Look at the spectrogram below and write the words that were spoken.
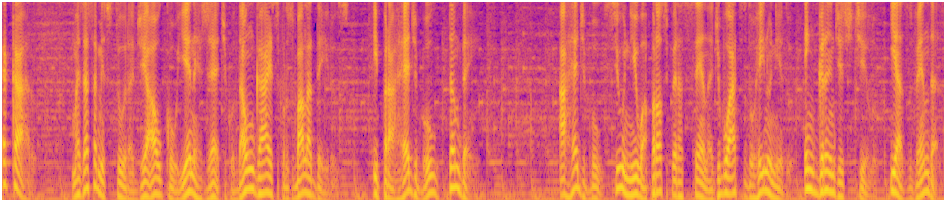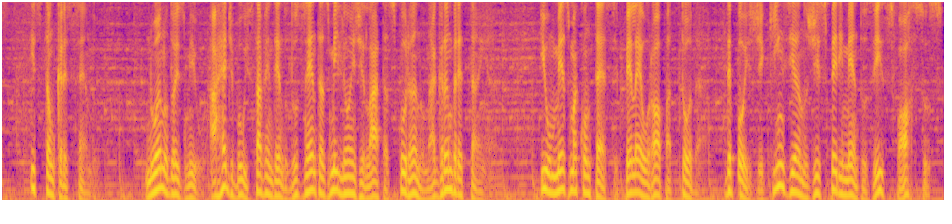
É caro, mas essa mistura de álcool e energético dá um gás para os baladeiros. E para a Red Bull também. A Red Bull se uniu à próspera cena de boates do Reino Unido em grande estilo e as vendas estão crescendo. No ano 2000, a Red Bull está vendendo 200 milhões de latas por ano na Grã-Bretanha. E o mesmo acontece pela Europa toda. Depois de 15 anos de experimentos e esforços,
